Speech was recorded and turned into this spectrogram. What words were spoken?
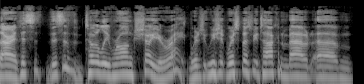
Sorry, this is this is the totally wrong show. You're right. We're we should, we're supposed to be talking about um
